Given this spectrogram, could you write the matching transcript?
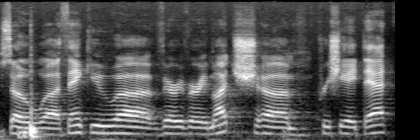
So uh, thank you uh, very, very much. Um, Appreciate that.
